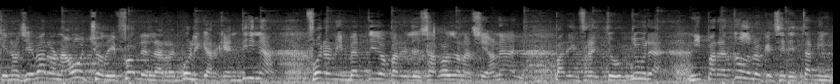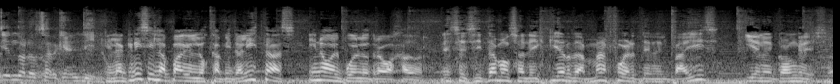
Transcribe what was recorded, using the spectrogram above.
que nos llevaron a ocho default en la República Argentina fueron invertidos para el desarrollo nacional, para infraestructura, ni para todo lo que se le está mintiendo a los argentinos. Que la crisis la paguen los capitalistas y no el pueblo trabajador. Necesitamos a la izquierda más fuerte en el país y en el Congreso.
